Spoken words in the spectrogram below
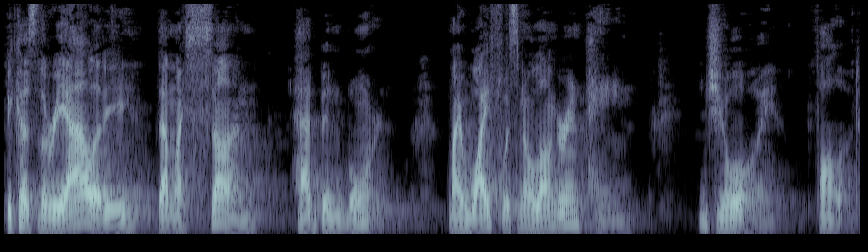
Because the reality that my son had been born, my wife was no longer in pain, joy followed.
